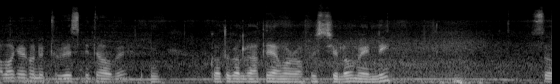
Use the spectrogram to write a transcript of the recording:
আমাকে এখন একটু রেস্ট নিতে হবে। গতকাল রাতে আমার অফিস ছিল মেনলি সো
